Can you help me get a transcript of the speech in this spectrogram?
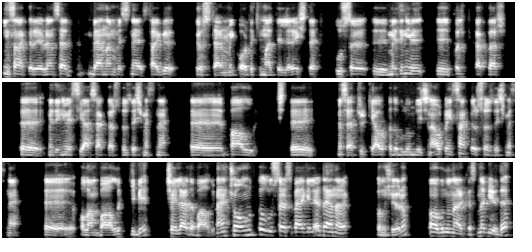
insan hakları evrensel beyannamesine saygı göstermek, oradaki maddelere işte uluslararası e, medeni ve e, politik haklar, e, medeni ve siyasi haklar sözleşmesine e, bağlı. İşte mesela Türkiye Avrupa'da bulunduğu için Avrupa İnsan Hakları Sözleşmesi'ne e, olan bağlılık gibi şeyler de bağlıyor. Ben çoğunlukla uluslararası belgelere dayanarak konuşuyorum. Ama bunun arkasında bir de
